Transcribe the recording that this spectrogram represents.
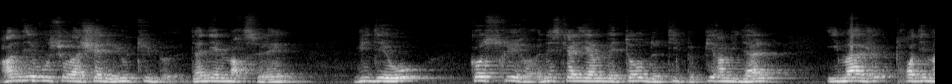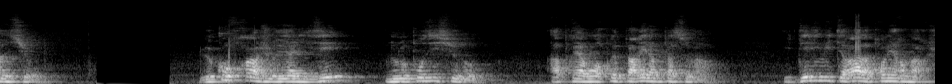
rendez-vous sur la chaîne YouTube Daniel Marcelin, vidéo Construire un escalier en béton de type pyramidal, image 3 dimensions. Le coffrage réalisé, nous le positionnons, après avoir préparé l'emplacement. Il délimitera la première marche.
